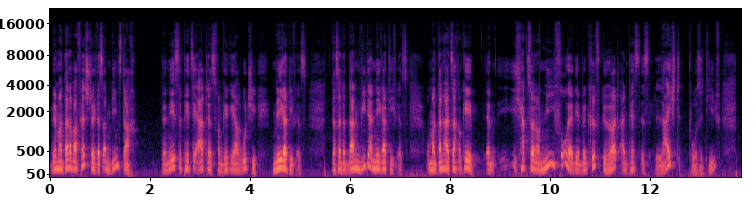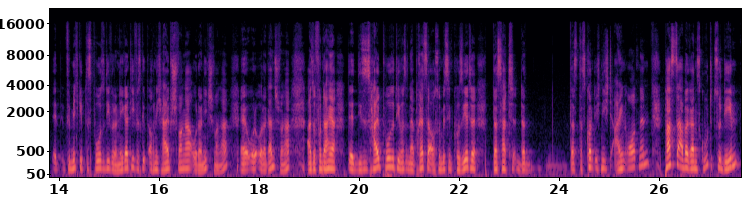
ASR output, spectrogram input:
Wenn man dann aber feststellt, dass am Dienstag der nächste PCR-Test von Genki Haraguchi negativ ist, dass er dann wieder negativ ist und man dann halt sagt, okay, ähm, ich habe zwar noch nie vorher den Begriff gehört, ein Test ist leicht positiv. Äh, Für mich gibt es positiv oder negativ. Es gibt auch nicht halb schwanger oder nicht schwanger äh, oder, oder ganz schwanger. Also von daher, äh, dieses halb positiv, was in der Presse auch so ein bisschen kursierte, das hat, da- das, das konnte ich nicht einordnen. Passte aber ganz gut zu dem,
